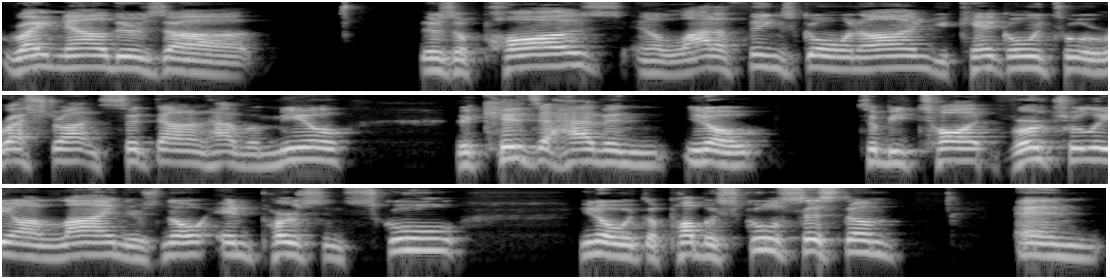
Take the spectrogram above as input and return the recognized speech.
Right now, there's a, there's a pause and a lot of things going on. You can't go into a restaurant and sit down and have a meal. The kids are having, you know, to be taught virtually online. There's no in person school, you know, with the public school system. And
